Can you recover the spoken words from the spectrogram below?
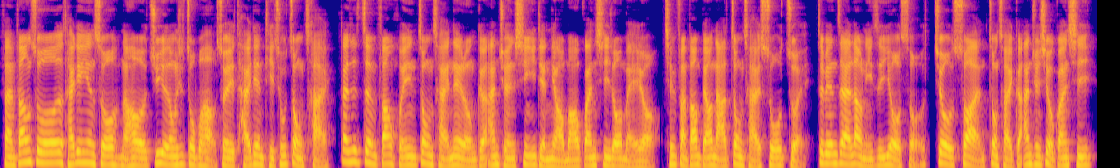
反方说台电验收，然后 G 的东西做不好，所以台电提出仲裁，但是正方回应仲裁内容跟安全性一点鸟毛关系都没有，请反方不要拿仲裁说嘴。这边再让你一只右手，就算仲裁跟安全性有关系。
